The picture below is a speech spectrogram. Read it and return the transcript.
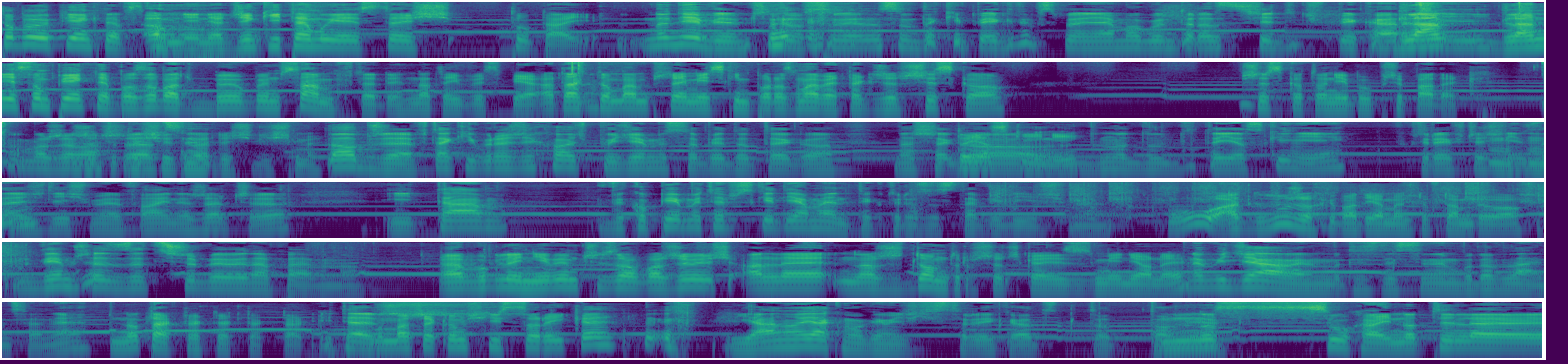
To były piękne wspomnienia. Dzięki temu jesteś tutaj. No nie wiem, czy to w sumie są takie piękne wspomnienia. Mogłem teraz siedzieć w piekarni Dla, i... dla mnie są piękne, bo zobacz, byłbym sam wtedy na tej wyspie. A tak to mam przynajmniej z kim porozmawiać, także wszystko. Wszystko to nie był przypadek, No może że masz tutaj się rację. znaleźliśmy. Dobrze, w takim razie chodź, pójdziemy sobie do tego naszego... Do jaskini. No, do, do tej jaskini, w której wcześniej Mhm. znaleźliśmy fajne rzeczy i tam wykopiemy te wszystkie diamenty, które zostawiliśmy. Uuu, a dużo chyba diamentów tam było. Wiem, że ze trzy były na pewno. A w ogóle nie wiem, czy zauważyłeś, ale nasz dom troszeczkę jest zmieniony. No widziałem, bo ty jesteś synem budowlańca, nie? No tak, tak, tak, tak, tak. I też- Masz jakąś historyjkę? Ja no jak mogę mieć historyjkę od to, tobie? No słuchaj, no tyle,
